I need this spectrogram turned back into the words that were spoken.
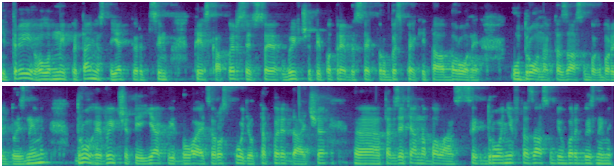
І три головні питання стоять перед цим ТСК. Перше це вивчити потреби сектору безпеки та оборони у дронах та засобах боротьби з ними. Друге вивчити, як відбувається розподіл та передача е, та взяття на баланс цих дронів та засобів боротьби з ними.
